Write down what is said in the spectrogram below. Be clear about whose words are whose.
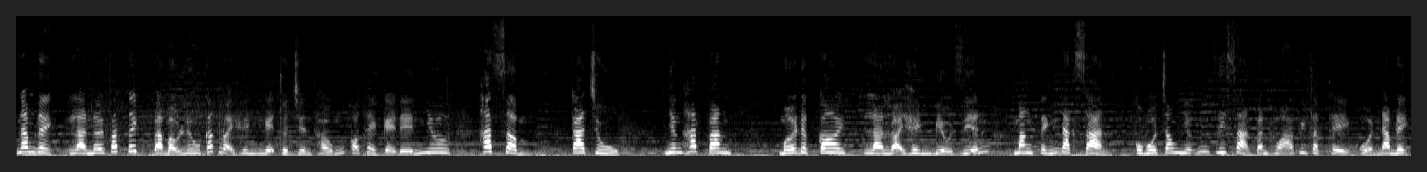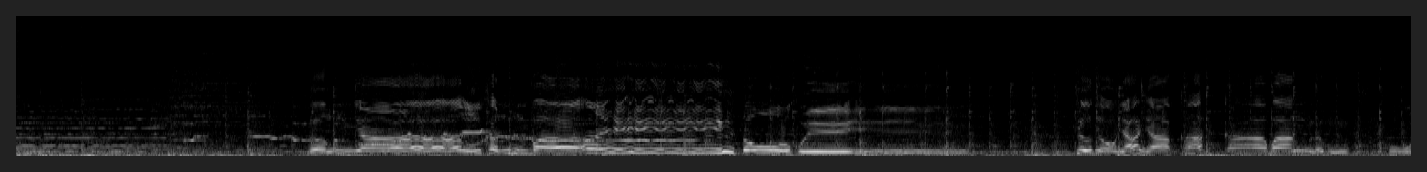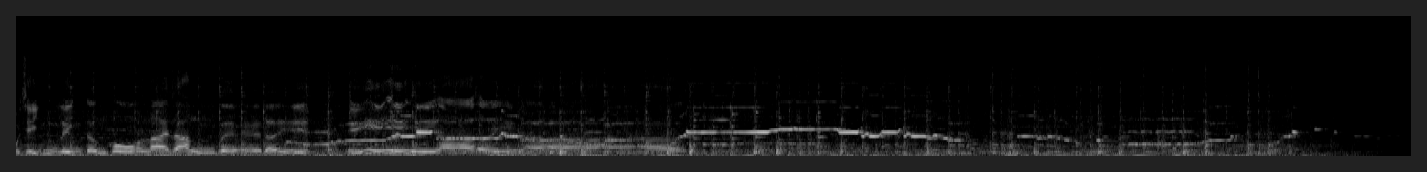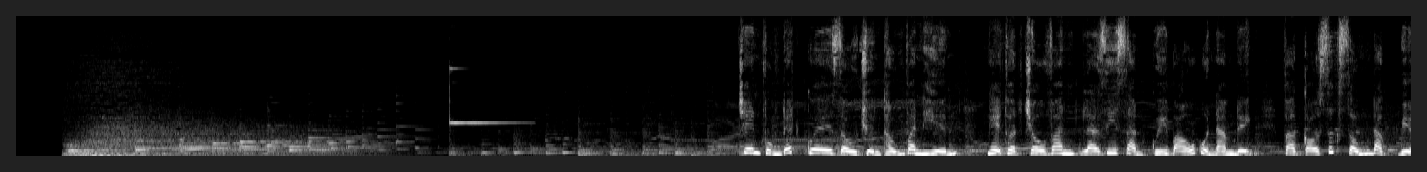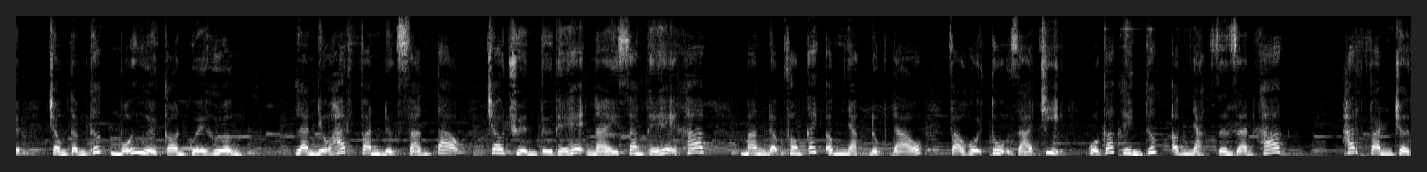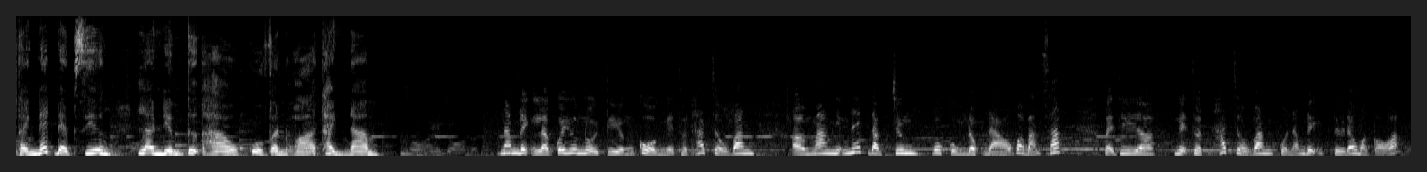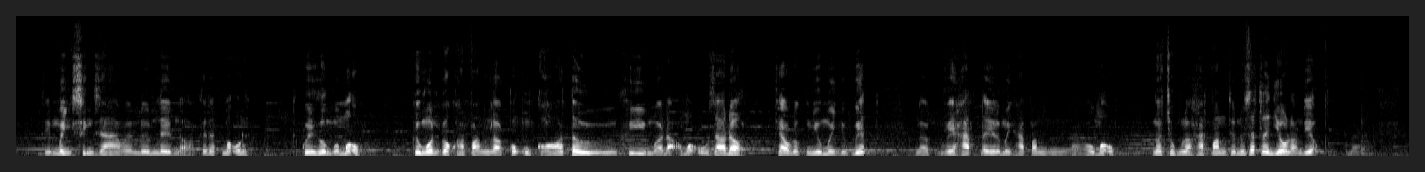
Speaker 1: Nam Định là nơi phát tích và bảo lưu các loại hình nghệ thuật truyền thống có thể kể đến như hát sẩm, ca trù, nhưng hát văn mới được coi là loại hình biểu diễn mang tính đặc sản của một trong những di sản văn hóa phi vật thể của Nam Định.
Speaker 2: dâng nhang khấn vái tâu quỳ thiêu thiểu nhã nhạc hát ca vang lừng phủ chính linh từng cô lai dáng về đây. Ý à ơi à.
Speaker 3: Trên vùng đất quê giàu truyền thống văn hiến, nghệ thuật châu văn là di sản quý báu của Nam Định và có sức sống đặc biệt trong tâm thức mỗi người con quê hương. Làn điệu hát văn được sáng tạo, trao truyền từ thế hệ này sang thế hệ khác, mang đậm phong cách âm nhạc độc đáo và hội tụ giá trị của các hình thức âm nhạc dân gian khác. Hát văn trở thành nét đẹp riêng, là niềm tự hào của văn hóa thành Nam.
Speaker 1: Nam Định là quê hương nổi tiếng của nghệ thuật hát chầu văn, Ờ, mang những nét đặc trưng vô cùng độc đáo và bản sắc. Vậy thì ờ, nghệ thuật hát chầu văn của Nam Định từ đâu mà có ạ?
Speaker 2: thì mình sinh ra và lớn lên ở cái đất mẫu này, quê hương của mẫu. Cái nguồn gốc hát văn là cũng có từ khi mà đạo mẫu ra đời, theo được như mình được biết là về hát đây là mình hát văn hồ mẫu. Nói chung là hát văn thì nó rất là nhiều làn điệu.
